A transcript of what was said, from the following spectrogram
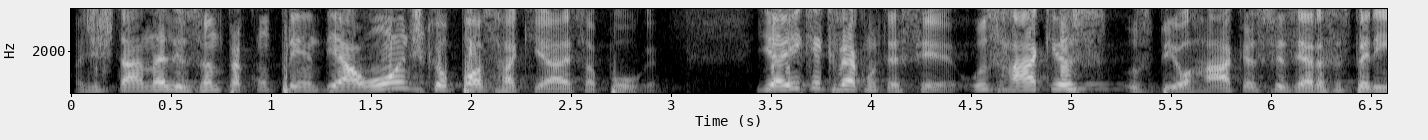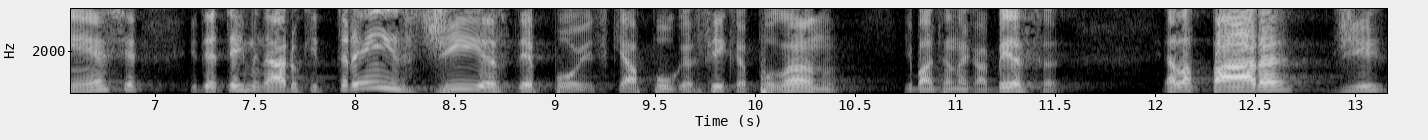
A gente está analisando para compreender aonde que eu posso hackear essa pulga. E aí o que, que vai acontecer? Os hackers, os biohackers, fizeram essa experiência e determinaram que três dias depois que a pulga fica pulando e batendo na cabeça, ela para de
